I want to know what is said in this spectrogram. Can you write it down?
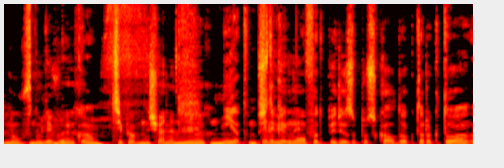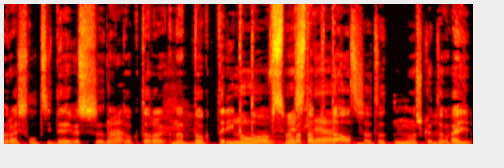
ну, в нулевых. ну Типа в начале нулевых? Нет, Или Стивен когда... Моффат перезапускал «Доктора Кто», Рассел Ти Дэвис Ра... на, доктора, на «Докторе ну, Кто» в смысле... потоптался. Тут немножко давай...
